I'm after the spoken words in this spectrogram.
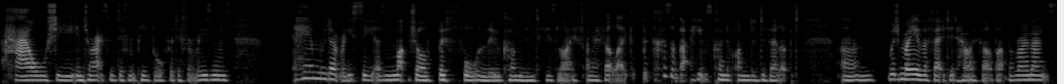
how she interacts with different people for different reasons. Him, we don't really see as much of before Lou comes into his life, and I felt like because of that, he was kind of underdeveloped um, which may have affected how I felt about the romance.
